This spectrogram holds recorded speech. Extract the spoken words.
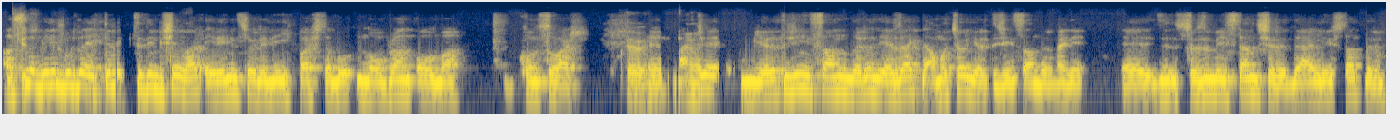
Aslında Kesinlikle. benim burada eklemek istediğim bir şey var. Eren'in söylediği ilk başta bu nobran olma konusu var. Evet. Ee, bence yaratıcı insanların özellikle amatör yaratıcı insanların hani e, sözün meclisten dışarı değerli üstadlarım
